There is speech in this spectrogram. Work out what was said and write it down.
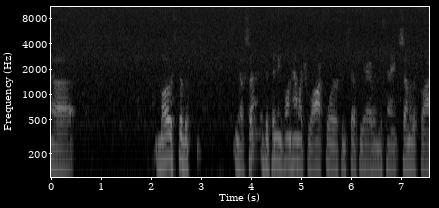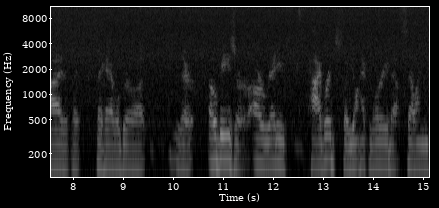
Uh, most of the, you know, some, depending upon how much rock work and stuff you have in the tank, some of the fry that they, they have will grow up. Their OBs are already hybrids, so you don't have to worry about selling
